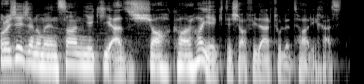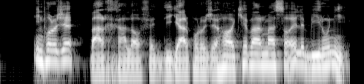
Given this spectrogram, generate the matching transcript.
پروژه ژنوم انسان یکی از شاهکارهای اکتشافی در طول تاریخ است. این پروژه برخلاف دیگر پروژه ها که بر مسائل بیرونی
